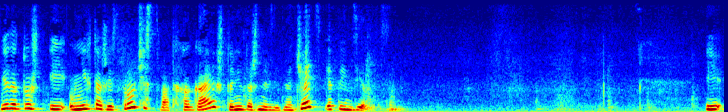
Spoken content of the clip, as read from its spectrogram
И это то, что и у них также есть пророчество от Хагая, что они должны начать это и делать. И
